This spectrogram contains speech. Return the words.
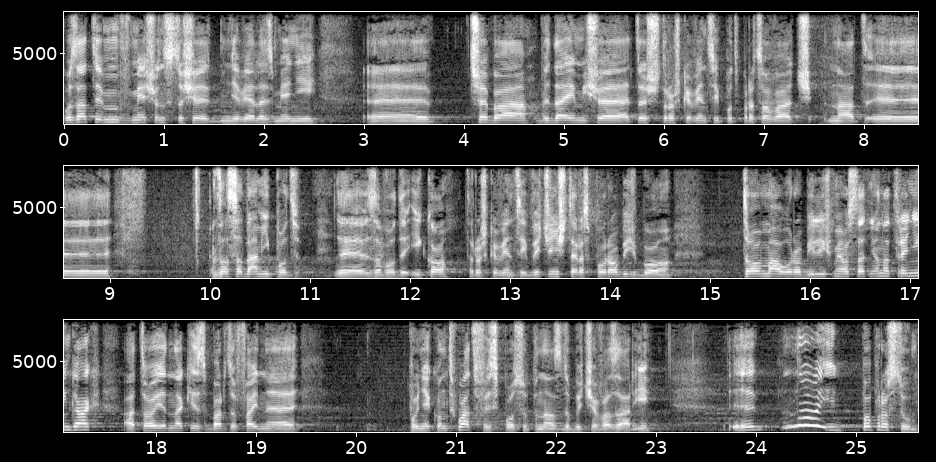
Poza tym w miesiąc to się niewiele zmieni. E, trzeba, wydaje mi się, też troszkę więcej podpracować nad e, zasadami pod e, zawody IKO, troszkę więcej wycięć teraz porobić, bo to mało robiliśmy ostatnio na treningach, a to jednak jest bardzo fajny, poniekąd łatwy sposób na zdobycie wazarii. No i po prostu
